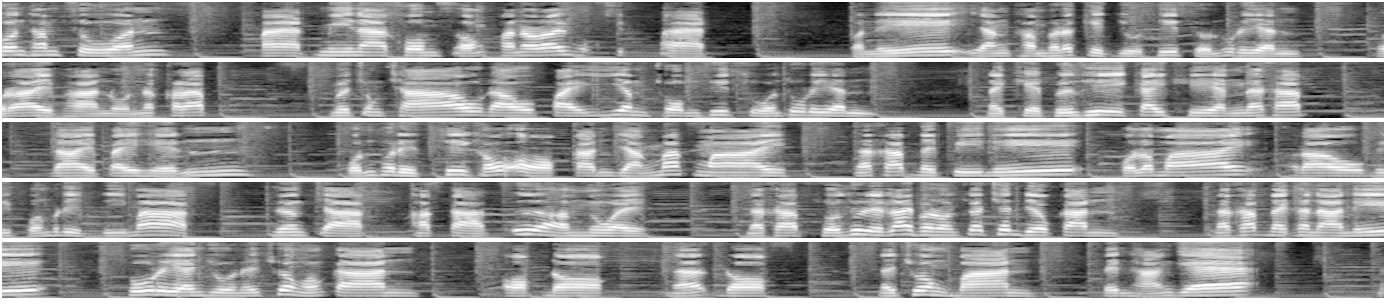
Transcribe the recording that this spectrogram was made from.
คนทำสวน 8 มีนาคม 2568 วันนี้ยังทำภารกิจอยู่ที่สวนทุเรียนไร่พานนท์นะครับ เมื่อช่วงเช้าเราไปเยี่ยมชมที่สวนทุเรียน ในเขตพื้นที่ใกล้เคียงนะครับ ได้ไปเห็นผลผลิตที่เขาออกกันอย่างมากมายนะครับ ในปีนี้ผลไม้เรามีผลผลิตดีมาก เนื่องจากอากาศเอื้ออำนวยนะครับสวนทุเรียนไร่พานนท์ก็เช่นเดียวกันนะครับ ในขณะนี้ทุเรียนอยู่ในช่วงของการ ออกดอกนะดอกในช่วงบานเป็นหางแย้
